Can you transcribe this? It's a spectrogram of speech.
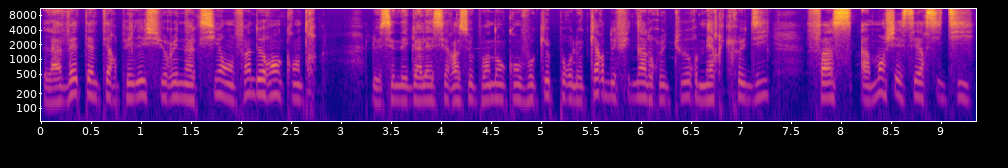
l'avait interpellé sur une action en fin de rencontre. Le Sénégalais sera cependant convoqué pour le quart de finale retour mercredi face à Manchester City.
